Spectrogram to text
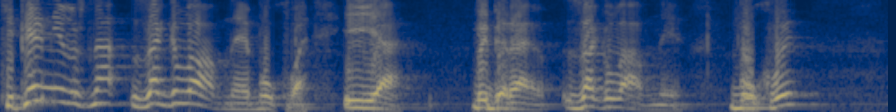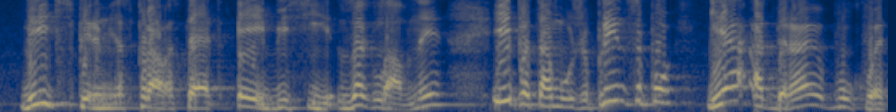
Теперь мне нужна заглавная буква, и я выбираю заглавные буквы. Видите, теперь у меня справа стоят A, B, C заглавные. И по тому же принципу я отбираю буквы.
